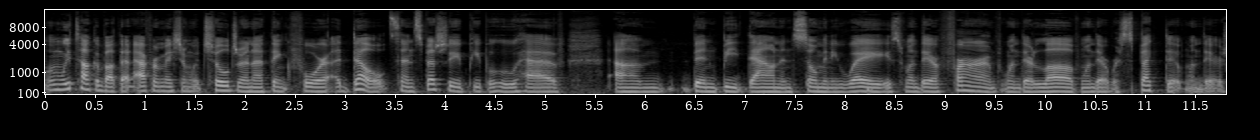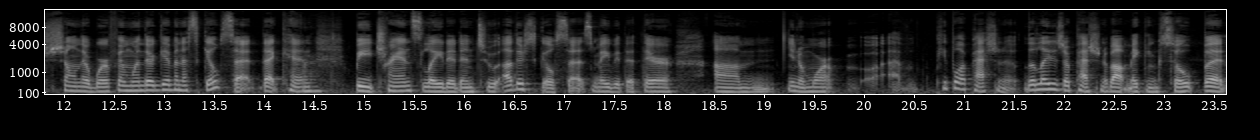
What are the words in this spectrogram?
when we talk about that affirmation with children, I think for adults and especially people who have um, been beat down in so many ways, when they're affirmed, when they're loved, when they're respected, when they're shown their worth, and when they're given a skill set that can right. be translated into other skill sets, maybe that they're, um, you know, more people are passionate. The ladies are passionate about making soap, but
